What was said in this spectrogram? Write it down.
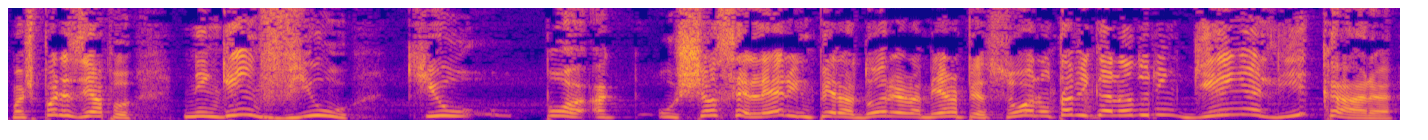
Mas, por exemplo, ninguém viu que o. Pô, a- o chanceler e o imperador era a mesma pessoa, não tava enganando ninguém ali, cara.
